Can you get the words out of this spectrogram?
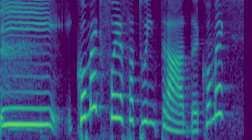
E como é que foi essa tua entrada? Como é que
